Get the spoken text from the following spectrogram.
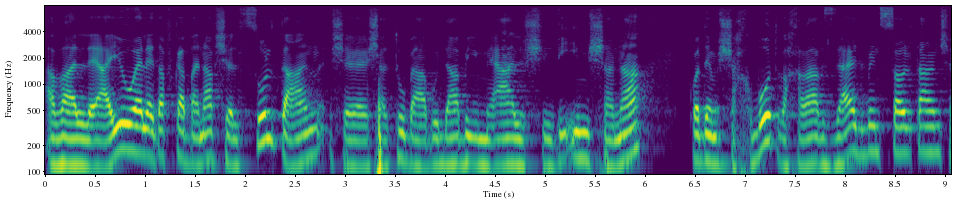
אבל אה, היו אלה דווקא בניו של סולטן ששלטו באבו דאבי מעל 70 שנה, קודם שחבוט ואחריו זייד בן סולטן, ש...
